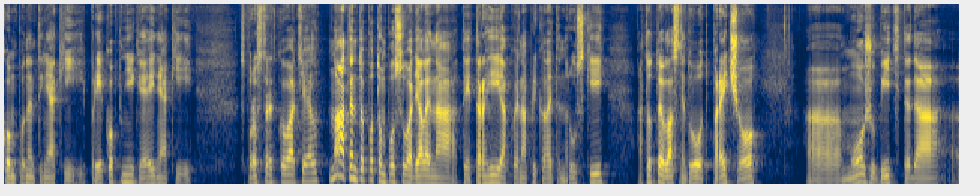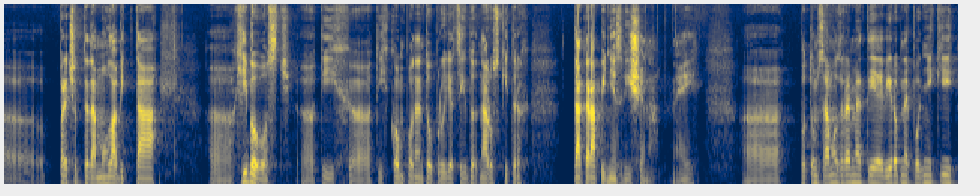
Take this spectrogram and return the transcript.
komponenty nejaký priekopník, hej, nejaký sprostredkovateľ. No a tento potom posúva ďalej na tie trhy, ako je napríklad aj ten ruský, a toto je vlastne dôvod, prečo e, môžu byť teda, e, prečo teda mohla byť tá e, chybovosť tých, tých komponentov prúdiacich na ruský trh tak rapidne zvýšená. Hej. Potom samozrejme tie výrobné podniky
